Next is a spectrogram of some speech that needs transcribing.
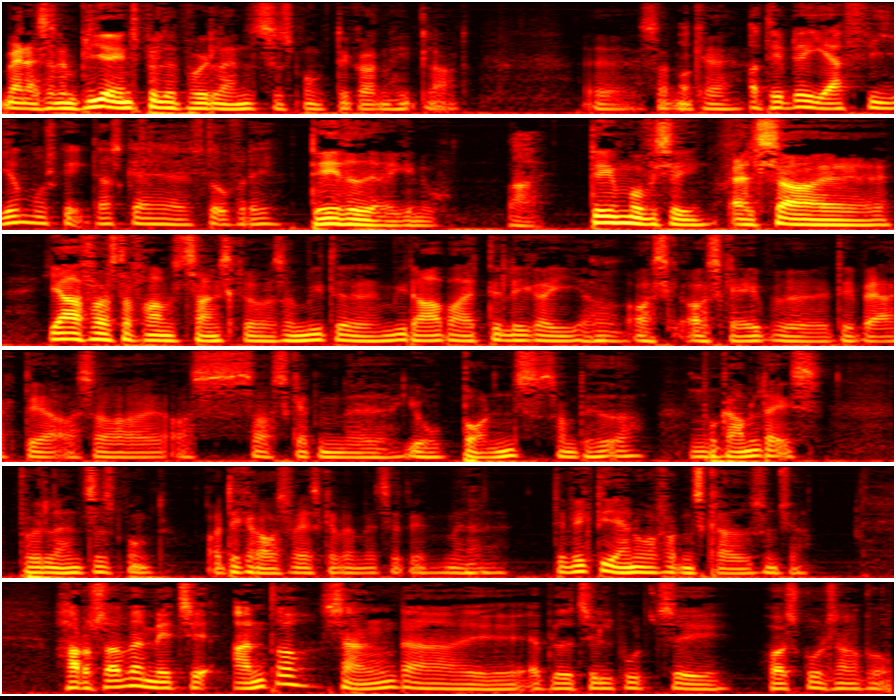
Men altså, den bliver indspillet på et eller andet tidspunkt, det gør den helt klart. Øh, så den og, kan... og det bliver jer fire måske, der skal stå for det? Det ved jeg ikke endnu. Det må vi se. Altså, øh, jeg er først og fremmest sangskriver, så mit, øh, mit arbejde, det ligger i at, mm. at, at skabe øh, det værk der, og så, og så skal den øh, jo bondes, som det hedder, mm. på gammeldags, på et eller andet tidspunkt. Og det kan da også være, at jeg skal være med til det. Men ja. øh, det vigtige er nu at få den skrevet, synes jeg. Har du så været med til andre sange, der øh, er blevet tilbudt til på?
